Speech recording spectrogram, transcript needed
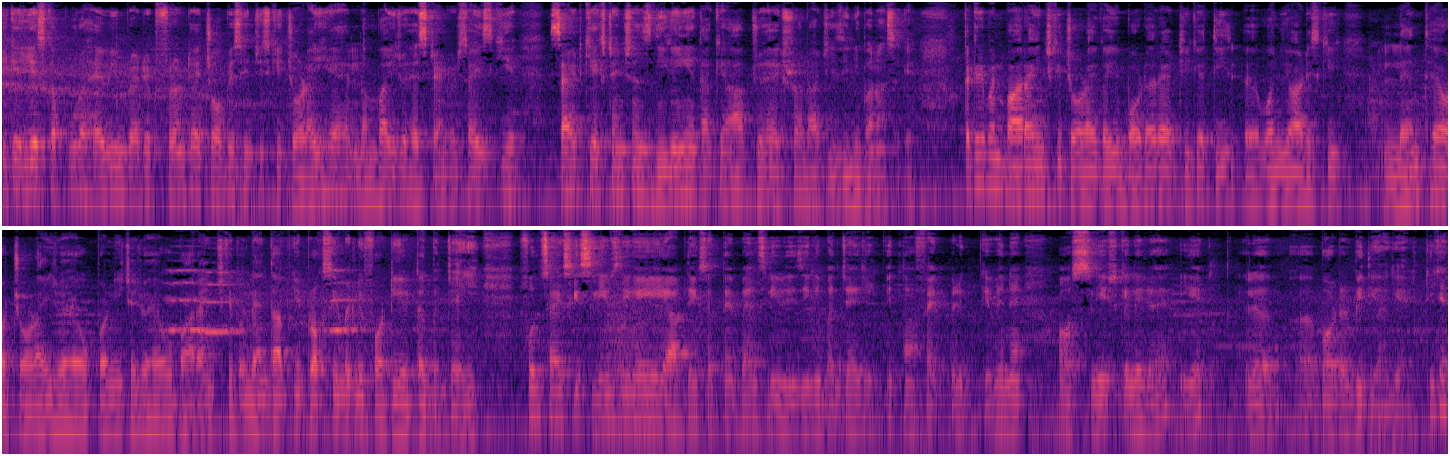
ठीक है, ये इसका पूरा हैवी एम्ब्रॉयड फ्रंट है। चौबीस इंच की चौड़ाई है। लंबाई जो है स्टैंडर्ड साइज़ की है। साइड की एक्सटेंशन दी गई हैं ताकि आप जो है एक्स्ट्रा लार्ज इजीली बना सकें। तकरीबन 12 इंच की चौड़ाई का ये बॉर्डर है, ठीक है? तीस वन यार्ड इसकी लेंथ है और चौड़ाई जो है ऊपर नीचे जो है वो 12 इंच की। तो लेंथ आपकी अप्रॉक्सीमेटली 48 तक बन जाएगी। फुल साइज़ की स्लीव्स दी गई है आप देख सकते हैं बेल स्लीव इजीली बन जाएगी। इतना फैब्रिक गिवन है और स्लीव्स के लिए जो है ये बॉर्डर भी दिया गया है, ठीक है?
